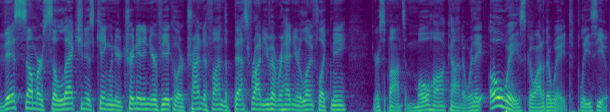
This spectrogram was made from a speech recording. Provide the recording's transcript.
This summer, selection is king when you're trading in your vehicle or trying to find the best ride you've ever had in your life, like me. Your sponsor, Mohawk Honda, where they always go out of their way to please you.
